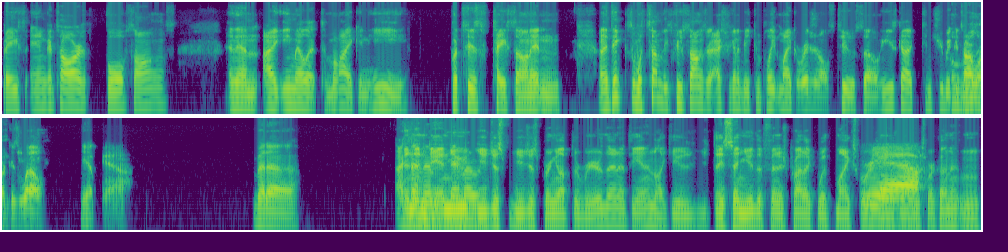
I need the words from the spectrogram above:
bass and guitar full songs, and then I email it to Mike, and he puts his taste on it. And, and I think with some of these few songs, they're actually going to be complete Mike originals too. So he's going to contribute Oh, guitar really? work as well. Yep. Yeah. But uh, I and then Dan, you demos. you just you just bring up the rear then at the end, like you you- they send you the finished product with Mike's work and with Robert's work on it, and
